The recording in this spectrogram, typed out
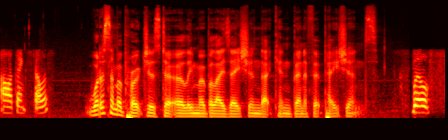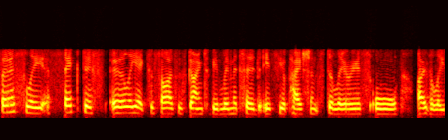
Oh, thanks, Dallas. What are some approaches to early mobilisation that can benefit patients? Well, firstly, effective early exercise is going to be limited if your patient's delirious or overly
